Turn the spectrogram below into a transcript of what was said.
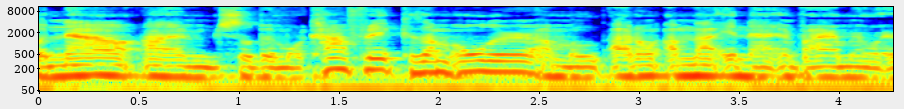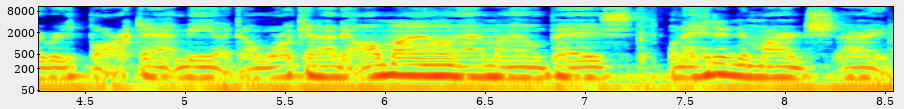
But now I'm just a little bit more confident because I'm older. I'm I don't I'm not in that environment where everybody's barking at me. Like I'm working at it on my own at my own pace. When I hit it in March, all right,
